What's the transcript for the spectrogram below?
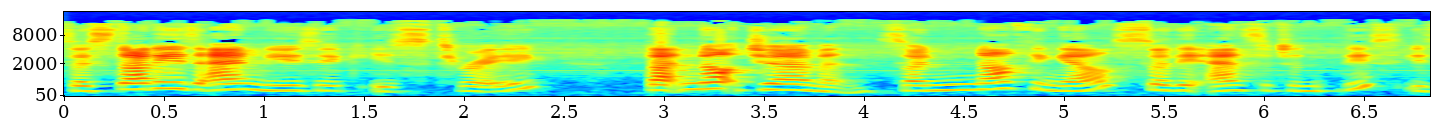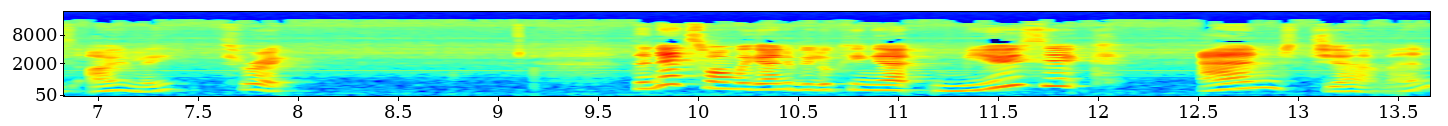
So studies and music is 3 but not German. So nothing else. So the answer to this is only 3. The next one we're going to be looking at music and German,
